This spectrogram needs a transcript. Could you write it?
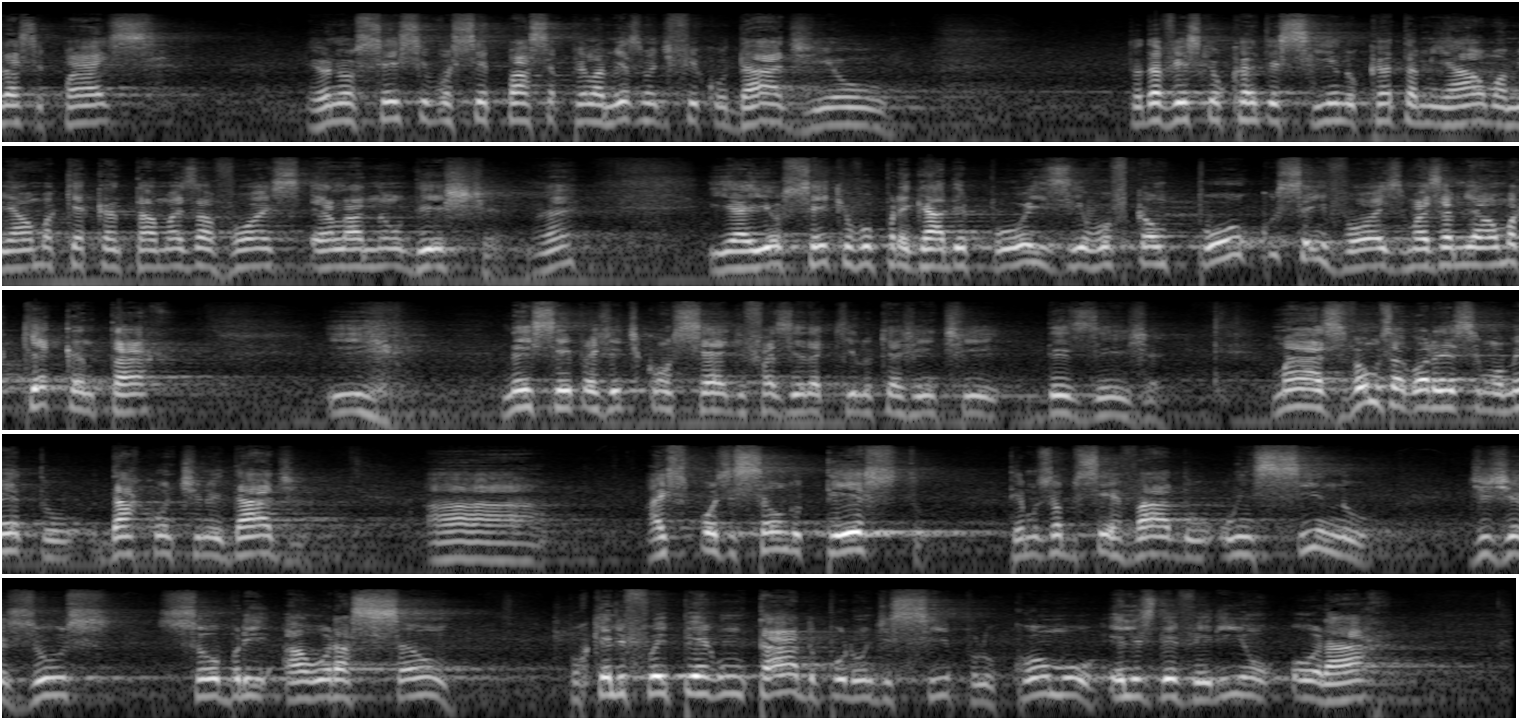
Graça e paz. Eu não sei se você passa pela mesma dificuldade. Eu toda vez que eu canto esse hino, canta minha alma, minha alma quer cantar, mas a voz ela não deixa, né? E aí eu sei que eu vou pregar depois e eu vou ficar um pouco sem voz, mas a minha alma quer cantar. E nem sempre a gente consegue fazer aquilo que a gente deseja. Mas vamos agora nesse momento dar continuidade à, à exposição do texto. Temos observado o ensino de Jesus sobre a oração, porque ele foi perguntado por um discípulo como eles deveriam orar,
